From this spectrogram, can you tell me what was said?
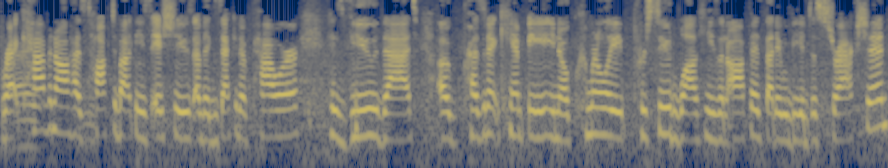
Brett right. Kavanaugh has talked about these issues of executive power, his view that a president can't be, you know, criminally pursued while he's in office, that it would be a distraction.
